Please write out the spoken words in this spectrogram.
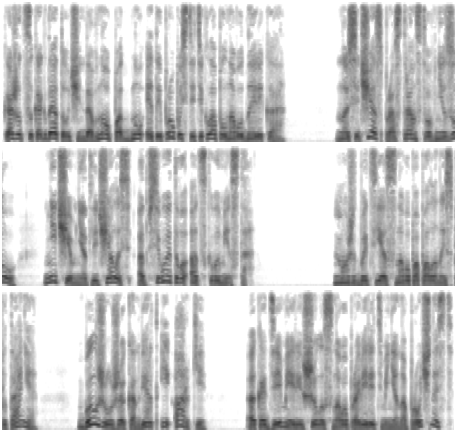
Кажется, когда-то очень давно по дну этой пропасти текла полноводная река. Но сейчас пространство внизу ничем не отличалась от всего этого адского места. Может быть, я снова попала на испытание? Был же уже конверт и арки. Академия решила снова проверить меня на прочность?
